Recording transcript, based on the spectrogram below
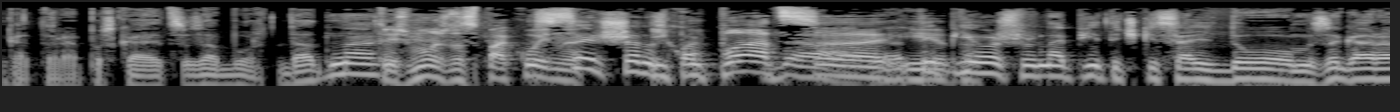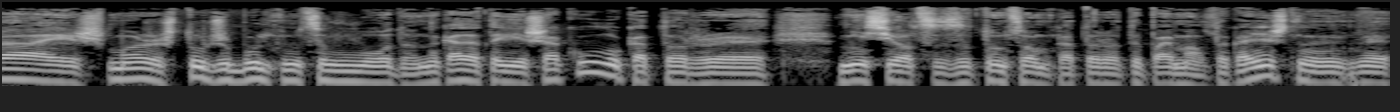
которые опускаются за борт до дна. То есть можно спокойно Совершенно и спок... купаться. Да, и ты это... пьешь напиточки со льдом, загораешь, можешь тут же булькнуться в воду. Но когда ты видишь акулу, которая несется за тунцом, которого ты поймал, то, конечно, э,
